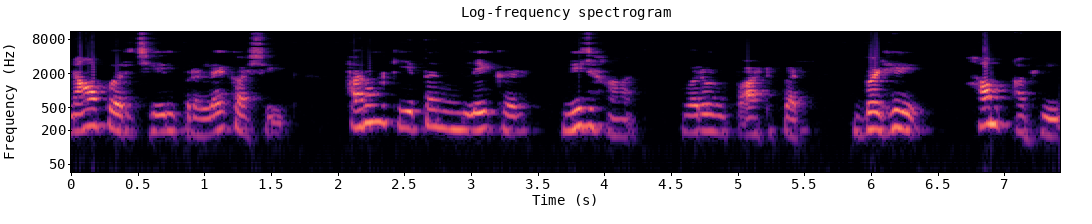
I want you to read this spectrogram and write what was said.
नाव पर झेल प्रलय का शीत, अरुण केतन लेकर निज हाथ वरुण पाठ पर बढ़े, हम अभी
